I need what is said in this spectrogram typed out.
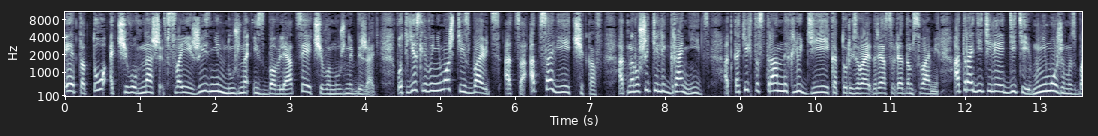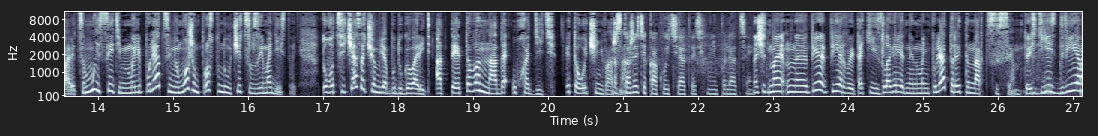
это то, от чего в, нашей, в своей жизни нужно избавляться и от чего нужно бежать. Вот если вы не можете избавиться от, от советчиков, от нарушителей границ, от каких-то странных людей, которые ря- ря- рядом с вами, от родителей, от детей, мы не можем избавиться. Мы с этими манипуляциями можем просто научиться взаимодействовать. То вот сейчас, о чем я буду говорить, от этого надо уходить. Это очень важно. Расскажите, как уйти от этих манипуляций. Значит, первые такие зловредные манипуляторы это нарциссы. То есть есть две,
